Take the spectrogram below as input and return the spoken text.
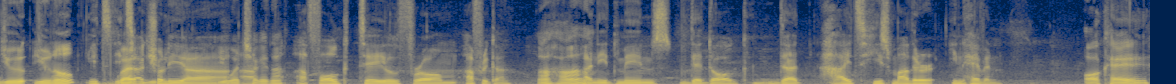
you you know? It's it's Well, you- actually a, you were a- that? a folk tale from Africa, Uh huh. and it means the dog that hides his mother in heaven. Okay.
